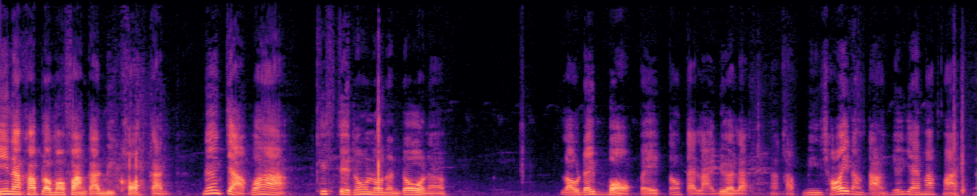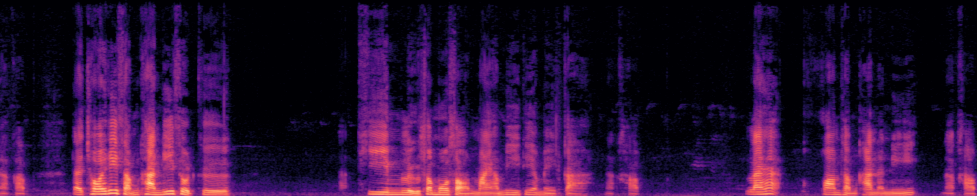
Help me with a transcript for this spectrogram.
นี้นะครับ เรามาฟังการวิเคราะห์กัน เนื่องจากว่าคริสเตียโนโรนัลโดนะครับเราได้บอกไปตั้งแต่หลายเดือนแล้วนะครับ มีช้อยต่างๆ เยอะแยะมากมายนะครับ แต่ช้อยที่สำคัญที่สุดคือ ทีมหรือสโมสรไมอามี่ที่อเมริกานะครับ และความสำคัญอันนี้นะครับ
